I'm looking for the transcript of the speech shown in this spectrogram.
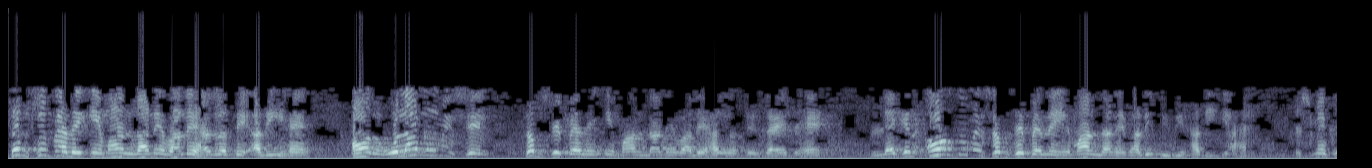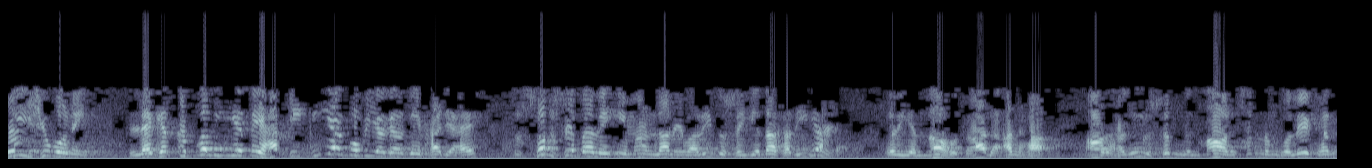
سب سے پہلے ایمان لانے والے حضرت علی ہیں اور غلاموں میں سے سب سے پہلے ایمان لانے والے حضرت زید ہیں۔ لیکن عورتوں میں سب سے پہلے ایمان لانے والی بی بی خدیجہ ہے اس میں کوئی شبہ نہیں۔ لیکن اولیت حقیقیہ کو بھی اگر دیکھا جائے تو سب سے پہلے ایمان لانے والی تو سیدہ خدیجہ ہے رضی اللہ تعالی عنہا اور حضور صلی اللہ علیہ وسلم کو لے کر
